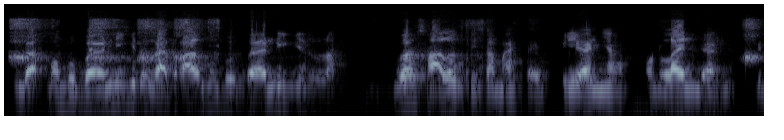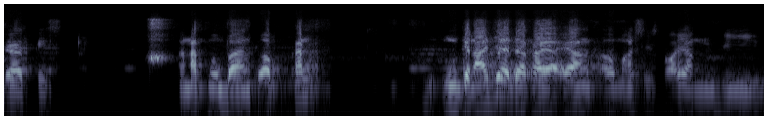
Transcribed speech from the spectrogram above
nggak membebani gitu nggak terlalu membebani gitu lah. Gue salut sih sama STP pilihannya online dan gratis sangat membantu kan mungkin aja ada kayak yang eh, mahasiswa yang di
